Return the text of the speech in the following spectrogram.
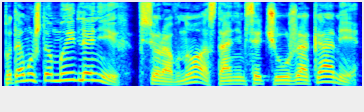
потому что мы для них все равно останемся чужаками».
